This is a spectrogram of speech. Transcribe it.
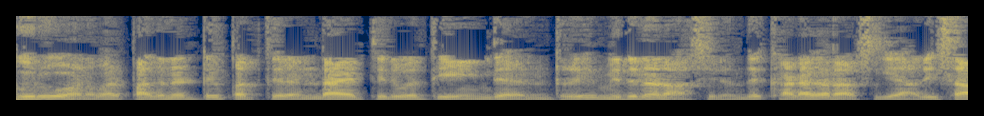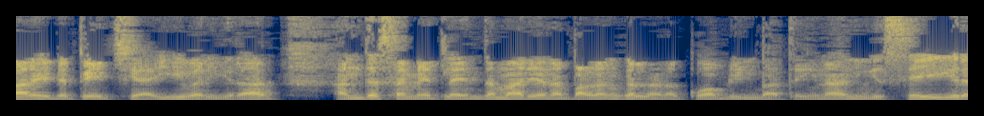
குருவானவர் பதினெட்டு பத்து ரெண்டாயிரத்தி இருபத்தி ஐந்து அன்று மிதுன ராசியிலிருந்து கடக ராசிக்கு அதிசார இடப்பெயர்ச்சியாகி வருகிறார். அந்த சமயத்துல எந்த மாதிரியான பலன்கள் நடக்கும் அப்படின்னு பாத்தீங்கன்னா நீங்க செய்கிற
